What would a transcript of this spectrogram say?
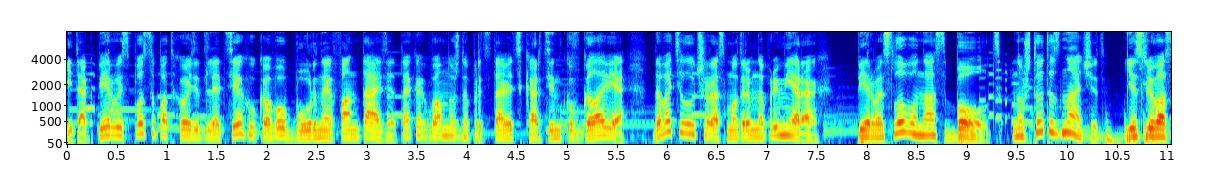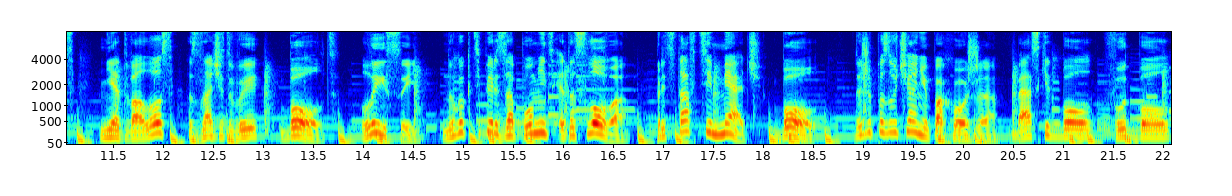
Итак, первый способ подходит для тех, у кого бурная фантазия, так как вам нужно представить картинку в голове. Давайте лучше рассмотрим на примерах. Первое слово у нас bold. Но что это значит? Если у вас нет волос, значит вы bold, лысый. Но как теперь запомнить это слово? Представьте мяч, ball. Даже по звучанию похоже. Basketball, football,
